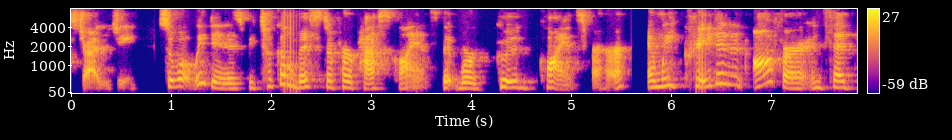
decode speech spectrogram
strategy. So what we did is we took a list of her past clients that were good clients for her and we created an offer and said,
